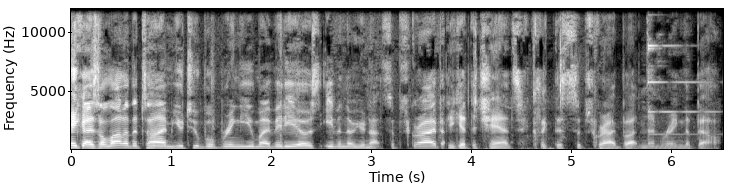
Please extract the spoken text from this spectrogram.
Hey guys, a lot of the time YouTube will bring you my videos even though you're not subscribed. If you get the chance, click this subscribe button and ring the bell.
